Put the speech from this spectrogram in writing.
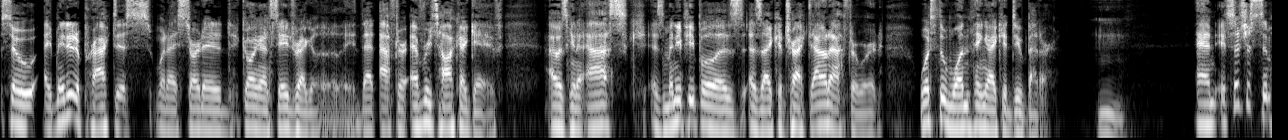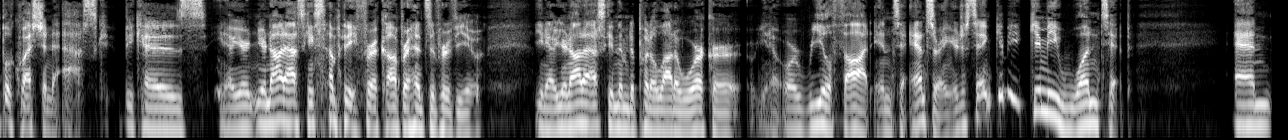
so I made it a practice when I started going on stage regularly that after every talk I gave, I was going to ask as many people as, as I could track down afterward, what's the one thing I could do better? Mm. And it's such a simple question to ask because, you know, you're, you're not asking somebody for a comprehensive review you know, you're not asking them to put a lot of work or, you know, or real thought into answering. You're just saying, give me, give me one tip. And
